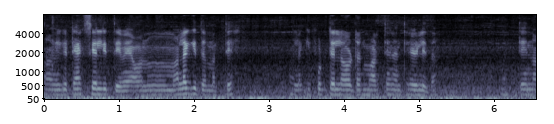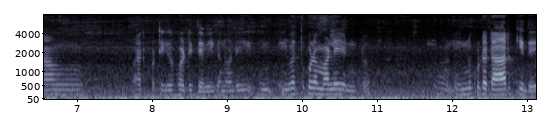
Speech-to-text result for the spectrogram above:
ನಾವೀಗ ಟ್ಯಾಕ್ಸಿಯಲ್ಲಿದ್ದೇವೆ. ಅವನು ಮಲಗಿದ್ದ ಮತ್ತೆ. ಮಲಗಿ ಫುಡ್ಡೆಲ್ಲ ಆರ್ಡರ್ ಮಾಡ್ತೇನೆ ಅಂತ ಹೇಳಿದ. ಮತ್ತು ನಾವು ಏರ್ಪೋರ್ಟಿಗೆ ಹೊರಟಿದ್ದೇವೆ. ಈಗ ನೋಡಿ ಇವತ್ತು ಕೂಡ ಮಳೆ ಉಂಟು. ಇನ್ನೂ ಕೂಡ ಡಾರ್ಕ್ ಇದೆ.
